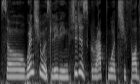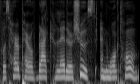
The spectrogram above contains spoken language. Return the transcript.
So when she was leaving, she just grabbed what she thought was her pair of black leather shoes and walked home.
